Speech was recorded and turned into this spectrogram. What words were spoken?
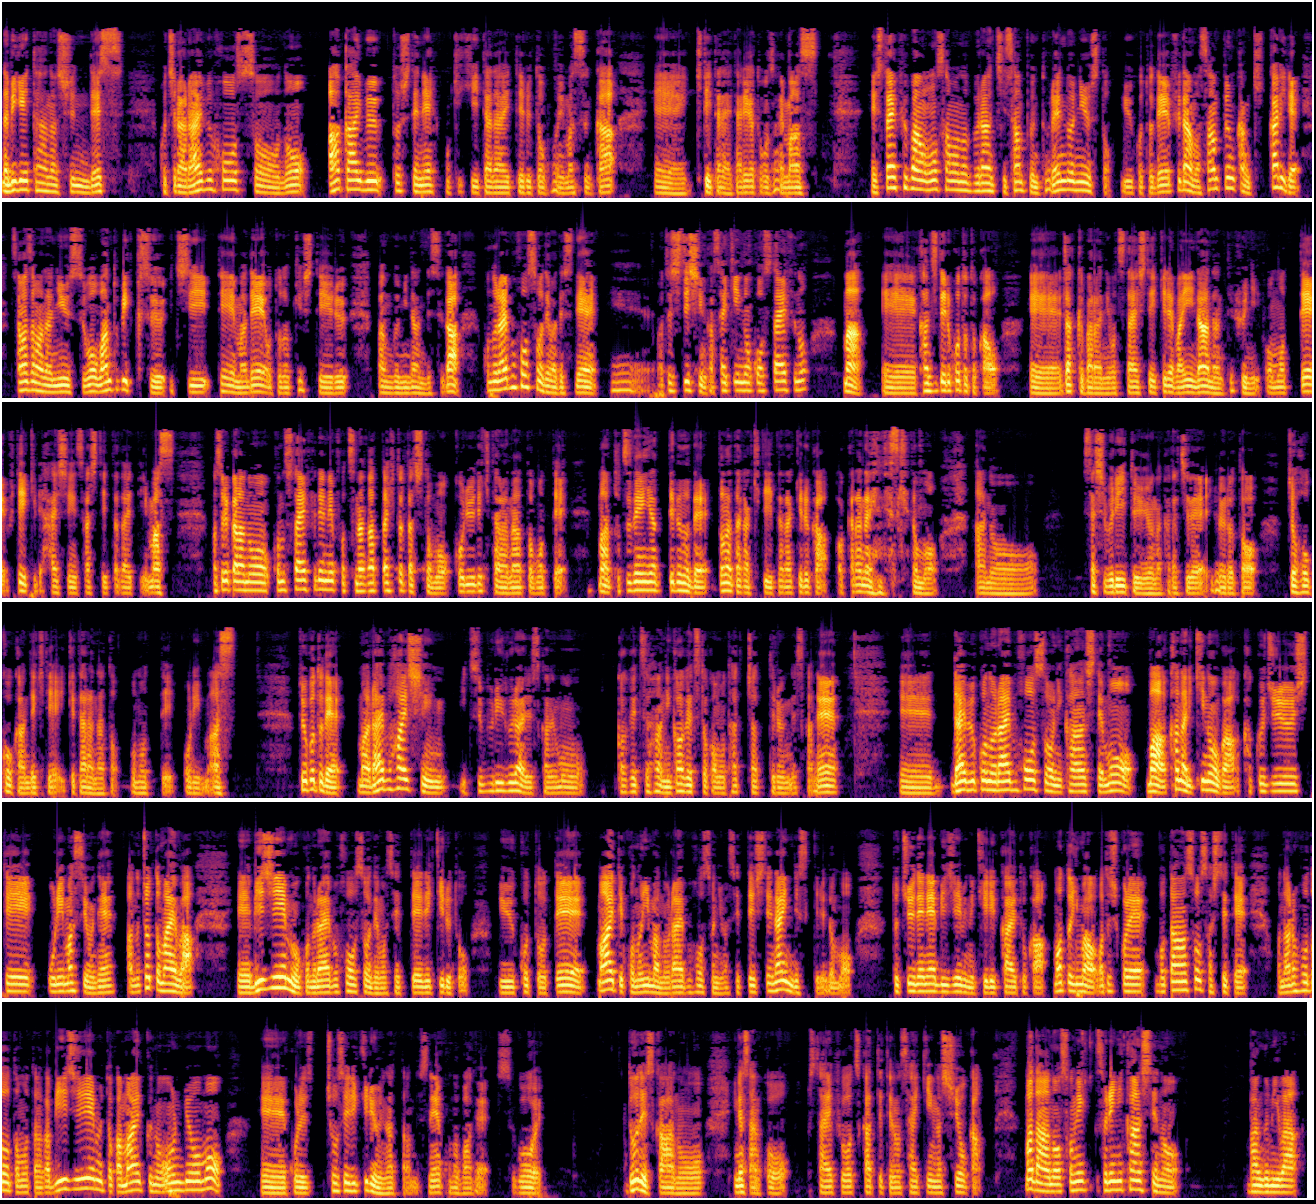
ナビゲーターのしゅんです。こちらライブ放送のアーカイブとしてね、お聞きいただいていると思いますが、えー来ていただいてありがとうございます。スタイフ版王様のブランチ3分トレンドニュースということで、普段は3分間きっかりで様々なニュースをワントピックス1テーマでお届けしている番組なんですが、このライブ放送ではですね、えー私自身が最近のこうスタイフの、まあ、えー感じていることとかを、えーざっくばらんにお伝えしていければいいな、なんていうふうに思って、不定期で配信させていただいています。まあ、それから、あの、このスタイフでね、こう、繋がった人たちとも交流できたらなと思って、まあ、突然やってるので、どなたが来ていただけるかわからないんですけども、あの久しぶりというような形で、いろいろと情報交換できていけたらなと思っております。ということで、まあ、ライブ配信、いつぶりぐらいですかね、もう、1ヶ月半、2ヶ月とかも経っちゃってるんですかね。えー、だいぶこのライブ放送に関しても、まあ、かなり機能が拡充しておりますよね。あの、ちょっと前は、えー BGM をこのライブ放送でも設定できるということで、まあ、あえてこの今のライブ放送には設定してないんですけれども、途中でね、BGM の切り替えとか、あと今、私これ、ボタン操作してて、なるほどと思ったのが、BGM とかマイクの音量も、えー、これ、調整できるようになったんですね、この場で。すごい。どうですか？あの、皆さん、こう、スタイフを使ってての最近の使用感。まだ、あの、それ、それに関しての番組は、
